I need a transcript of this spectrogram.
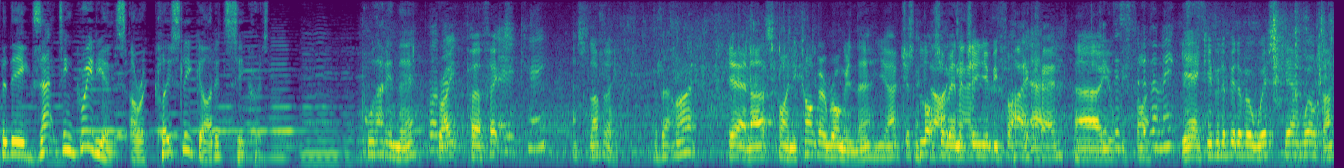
but the exact ingredients are a closely guarded secret. Pour that in there. Great, perfect. Okay. That's lovely. Is that right? Yeah, no, that's fine. You can't go wrong in there. Yeah, just lots I of energy can. and you'll be fine. I can. Uh, Give you'll this be a bit of fine. a mix? Yeah, give it a bit of a whisk. Yeah, well done.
